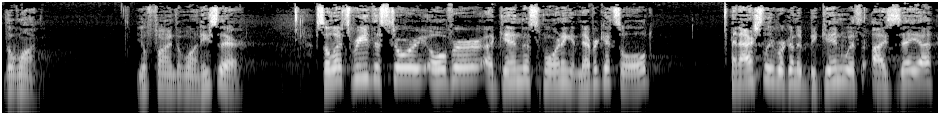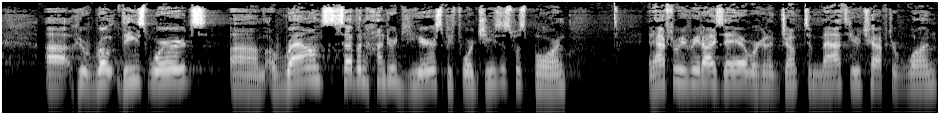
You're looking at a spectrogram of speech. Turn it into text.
the one. You'll find the one. He's there. So let's read the story over again this morning. It never gets old. And actually, we're going to begin with Isaiah, uh, who wrote these words um, around 700 years before Jesus was born. And after we read Isaiah, we're going to jump to Matthew chapter 1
